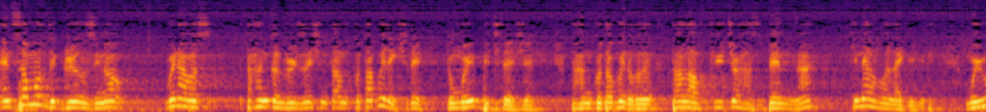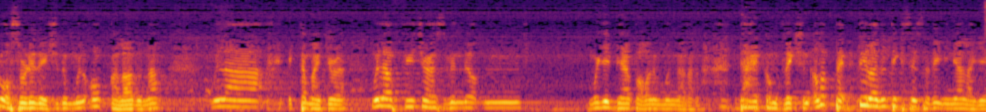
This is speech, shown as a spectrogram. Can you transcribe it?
And some of the girls, you know, when I was tahan conversation tahan kota ko dekh de, to moi bitch de she. Tahan kota ko dekh tahan la future husband na, kina ho lagi gidi. Moi bi osore dekh de, mula oh kala do na. Mula ekta maikira, mula future husband do, मुझे बिहा पावले मन ना रहा डार्क कॉम्प्लेक्शन अलग टाइप तू लादो ठीक से सदे इन्या लगे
